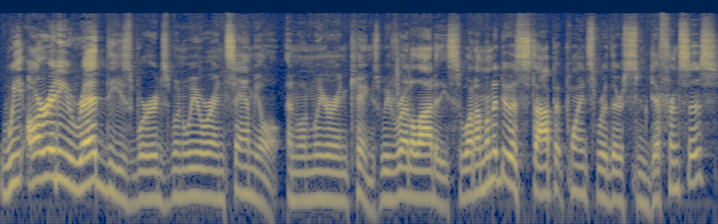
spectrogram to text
we already read these words when we were in Samuel and when we were in Kings. We've read a lot of these. So, what I'm going to do is stop at points where there's some differences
